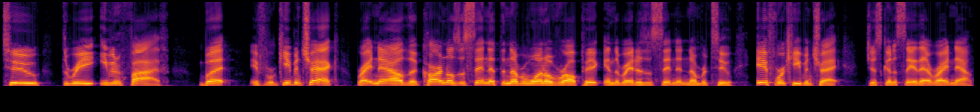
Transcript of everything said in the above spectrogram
two, three, even five. But if we're keeping track, right now the Cardinals are sitting at the number one overall pick, and the Raiders are sitting at number two. If we're keeping track, just going to say that right now.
